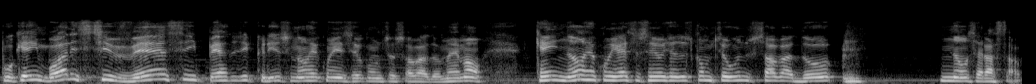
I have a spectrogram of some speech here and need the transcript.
Porque embora estivesse perto de Cristo, não reconheceu como seu Salvador. Meu irmão, quem não reconhece o Senhor Jesus como seu único Salvador, não será salvo.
